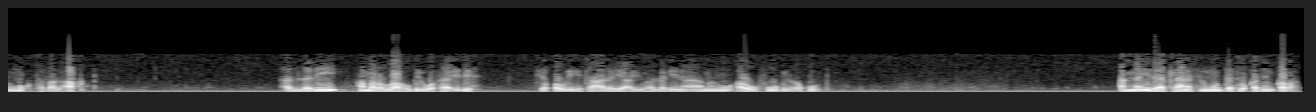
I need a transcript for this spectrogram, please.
بمقتضى العقد الذي أمر الله بالوفاء به في قوله تعالى يا أيها الذين آمنوا أوفوا بالعقود. أما إذا كانت المدة قد انقضت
